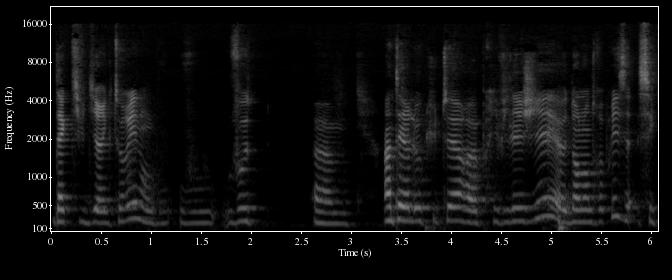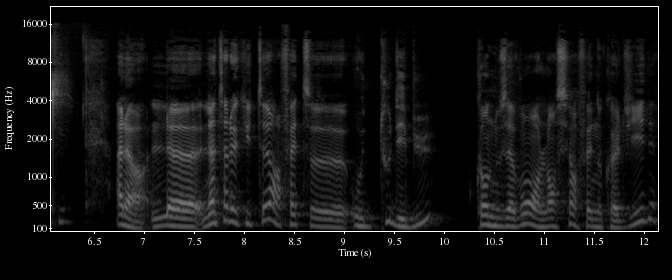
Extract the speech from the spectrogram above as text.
d'Active Directory, donc vous, interlocuteurs euh, privilégiés dans l'entreprise, c'est qui? Alors, l'interlocuteur, en fait, au tout début, quand nous avons lancé en fait nos Covid,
